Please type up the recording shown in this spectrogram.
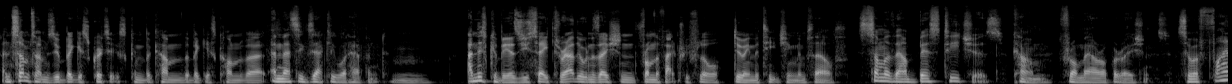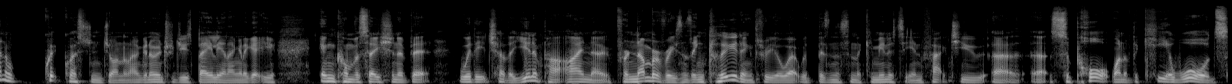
And sometimes your biggest critics can become the biggest converts. And that's exactly what happened. Mm. And this could be, as you say, throughout the organisation from the factory floor, doing the teaching themselves. Some of our best teachers come from our operations. So, a final quick question, John, and I'm going to introduce Baillie and I'm going to get you in conversation a bit with each other. Unipart, I know for a number of reasons, including through your work with business in the community. In fact, you uh, uh, support one of the key awards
